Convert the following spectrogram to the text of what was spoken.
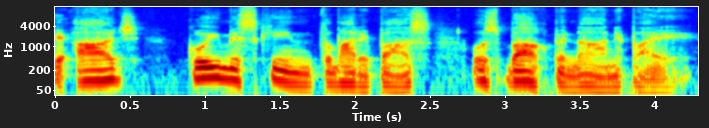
کہ آج کوئی مسکین تمہارے پاس اس باغ میں نہ آنے پائے۔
